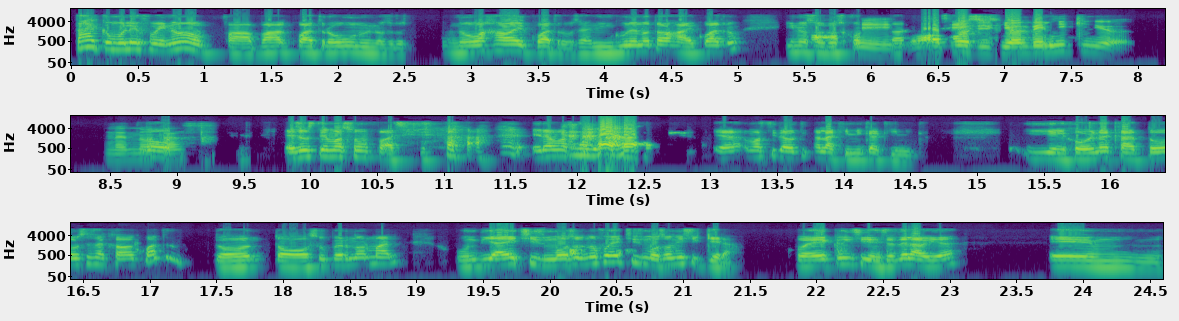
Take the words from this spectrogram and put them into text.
tal, ¿cómo le fue? No, papá, 4 1 y nosotros no bajaba de 4, o sea, ninguna nota bajaba de 4 y nosotros con- Y la posición de líquido. Unas No. Esos temas son fáciles. Era más tirado, era más tirado a la química química. Y el joven acá todo se sacaba 4, todo, todo súper normal. Un día de chismosos, no fue de chismoso ni siquiera, fue de coincidencias de la vida. em,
